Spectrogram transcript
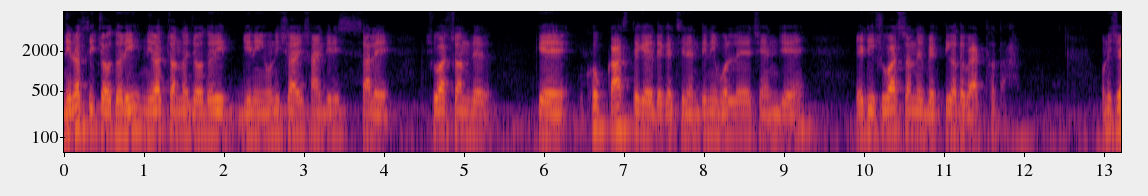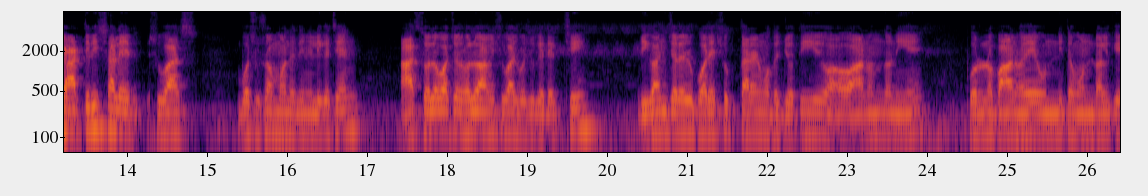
নীরশ্রী চৌধুরী, নীরজচন্দ্র চৌধুরী যিনি উনিশশো সালে সুভাষচন্দ্রকে খুব কাছ থেকে দেখেছিলেন, তিনি বলেছেন যে এটি সুভাষচন্দ্রের ব্যক্তিগত ব্যর্থতা। উনিশশো আটত্রিশ সালের সুভাষ বসু সম্বন্ধে তিনি লিখেছেন, আজ ষোলো বছর হলো আমি সুভাষ বসুকে দেখছি। দিগঞ্চলের উপরে শুকতারের মতো জ্যোতি ও আনন্দ নিয়ে পূর্ণ পান হয়ে উন্নীত মণ্ডলকে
